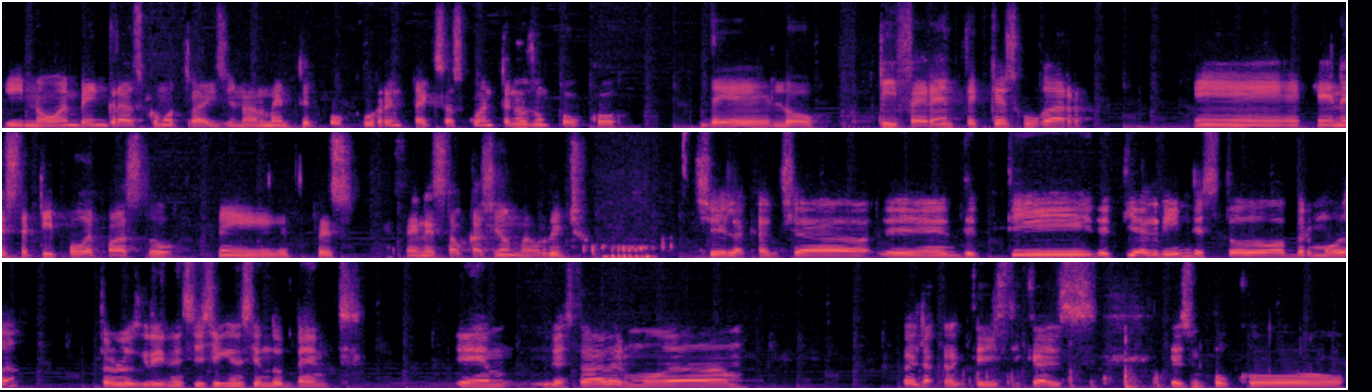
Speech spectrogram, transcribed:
y no en Bengras como tradicionalmente ocurre en Texas. Cuéntenos un poco de lo diferente que es jugar eh, en este tipo de pasto, eh, pues en esta ocasión, mejor dicho. Sí, la cancha eh, de, tía, de tía green es todo Bermuda, pero los greens sí siguen siendo bent. de esta Bermuda pues la característica es, es un poco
